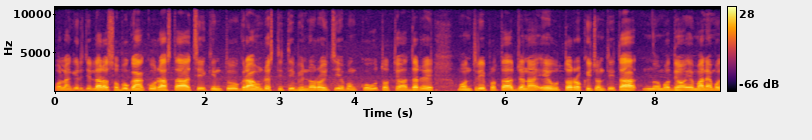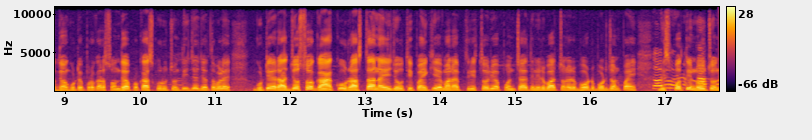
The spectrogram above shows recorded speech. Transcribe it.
बलांगीर जिलार सबू गाँ को रास्ता अच्छी किंतु ग्राउंड स्थिति भिन्न रही कौ तथ्य आधार में मंत्री प्रताप जेना ये उत्तर रखिंटने गोटे प्रकार सन्देह प्रकाश करते गोटे राजस्व गाँ को रास्ता नहीं जो कि त्रिस्तर पंचायत निर्वाचन भोट बर्जन निष्पत्ति नौ दिन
